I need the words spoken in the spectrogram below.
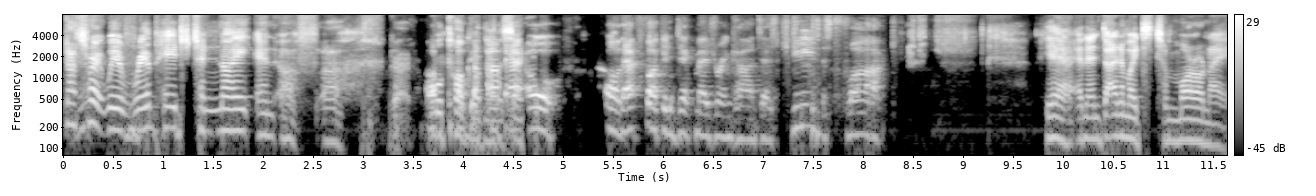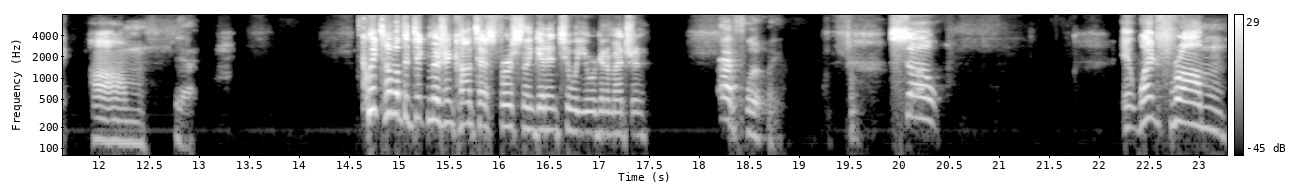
That's right. We have Rampage tonight, and oh, oh God, we'll talk oh, about that in a second. Oh, oh, that fucking dick measuring contest. Jesus fuck. Yeah, and then Dynamite's tomorrow night. Um. Yeah. Can we talk about the dick measuring contest first, and then get into what you were going to mention? Absolutely. So it went from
